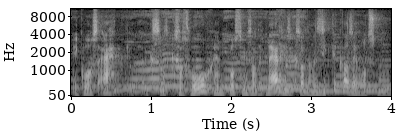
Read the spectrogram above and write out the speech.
Ik was echt, ik zat, ik zat hoog en plotseling zat ik nergens. Ik zat in een ziektekas in godsnaam.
